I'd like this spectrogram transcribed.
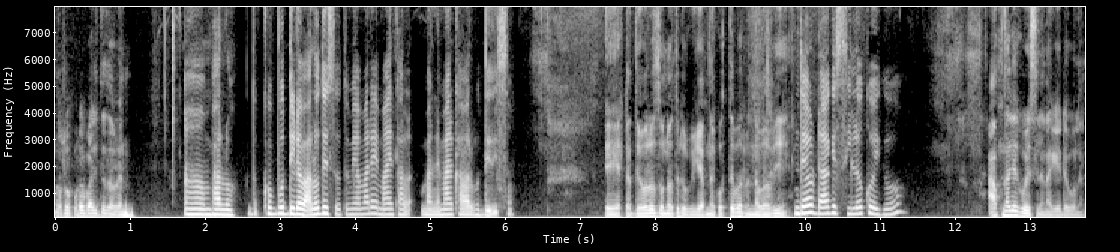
দশক পরে বাড়িতে যাবেন। ভালো। তো খুব বুদ্ধিটা ভালো দিছো তুমি আমারে মায়ের খা মানে মায়ের খাওয়ার বুদ্ধি দিছো। এই একটা দেওয়ারের জন্য এতটুকু কি আপনি করতে পারবেন না ভাবি। দেওরটা আগে ছিল কই গো? আপনাকে কইছিলেন আগে এটা বলেন।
